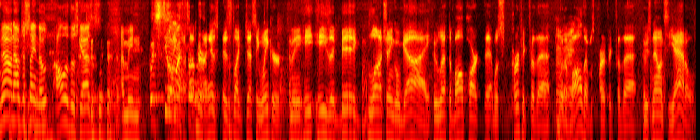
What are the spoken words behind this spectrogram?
No, no, I'm just saying those. All of those guys. I mean, But stealing my thunder. Is, is like Jesse Winker. I mean, he he's a big launch angle guy who left a ballpark that was perfect for that, with a ball that was perfect for that. Who's now in Seattle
